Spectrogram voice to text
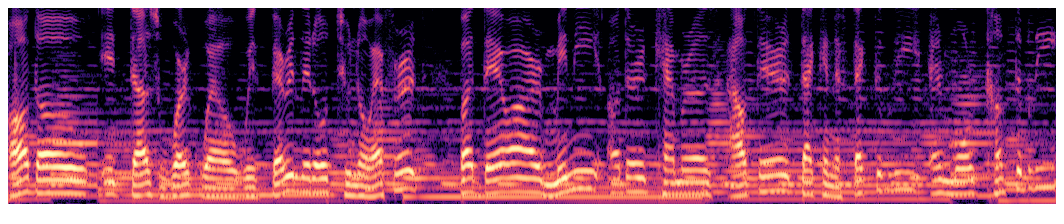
Although it does work well with very little to no effort, but there are many other cameras out there that can effectively and more comfortably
